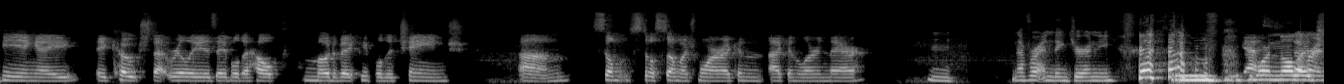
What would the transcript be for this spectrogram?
being a, a coach that really is able to help motivate people to change. Um, still, still so much more I can, I can learn there. Hmm never ending journey mm. yes, more knowledge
